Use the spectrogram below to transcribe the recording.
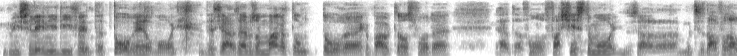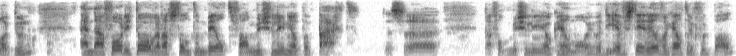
Mussolini die vindt de toren heel mooi. Dus ja, ze hebben zo'n marathontoren gebouwd. Dat was voor de, ja, dat vonden de fascisten mooi. Dus ja, dat moeten ze dan vooral ook doen. En daar voor die toren, daar stond een beeld van Mussolini op een paard. Dus uh, daar vond Mussolini ook heel mooi. Want die investeerde heel veel geld in voetbal.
